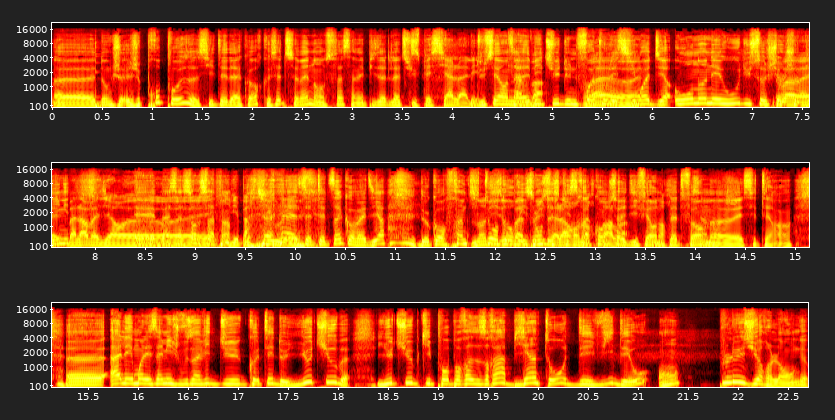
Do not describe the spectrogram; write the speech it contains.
Donc je, je propose, si t'es d'accord, que cette semaine on se fasse un épisode là-dessus. Spécial, allez. Tu sais, on a l'habitude une fois Ouais, tous les six mois de dire où on en est où du social shopping. Bah là, on va dire. Eh bah ça sent le sapin. Il est parti. où, le- c'est peut-être ça qu'on va dire. Donc on fera un petit Tour d'horizon de ce qui se raconte sur les différentes plateformes, euh, etc. hein. Euh, allez, moi les amis, je vous invite du côté de YouTube. YouTube qui proposera bientôt des vidéos en plusieurs langues.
